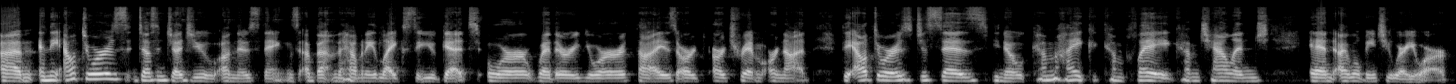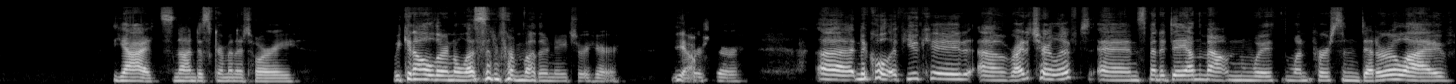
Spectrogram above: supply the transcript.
Um, and the outdoors doesn't judge you on those things about how many likes that you get or whether your thighs are are trim or not. The outdoors just says, you know, come hike, come play, come challenge, and I will meet you where you are. Yeah, it's non-discriminatory we can all learn a lesson from Mother Nature here. Yeah, for sure. Uh, Nicole, if you could uh, ride a chairlift and spend a day on the mountain with one person, dead or alive,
